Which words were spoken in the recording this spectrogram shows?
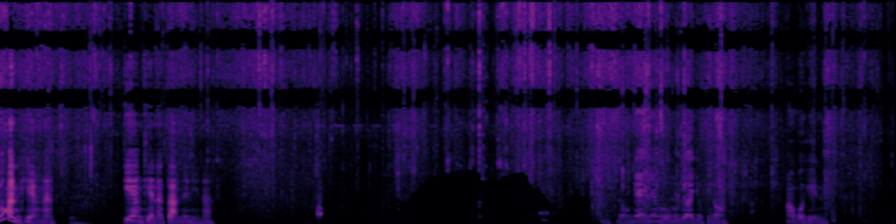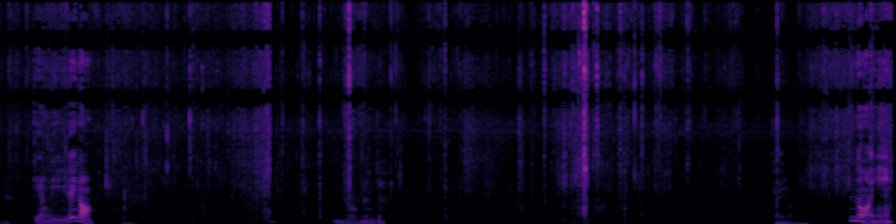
อยู่มันแข็งนั่นอืมแกงแขนอันตันได้นี่นั่นอืมดอกใหญ่ยังหลงเหลืออยู่พี่น้องเอาบ่เห็น แข็งดีได้เนาะดอกหนึ่งจ้ะ ใช่ดอก หน่อยแฮะ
